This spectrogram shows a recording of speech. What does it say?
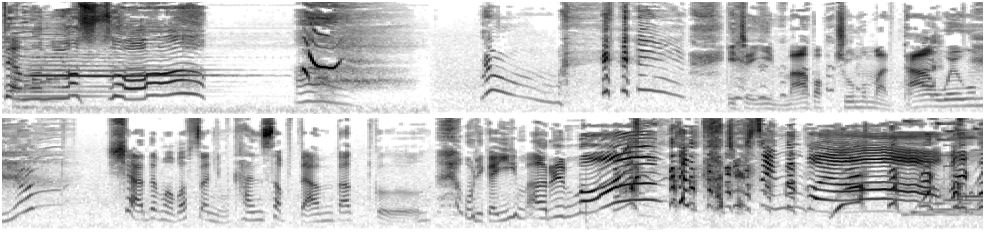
때문이었어? 아. 이제 이 마법 주문만 다 외우면 샤드 마법사님 간섭도 안 받고 우리가 이 마을을 몽땅 가질 수 있는 거야.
